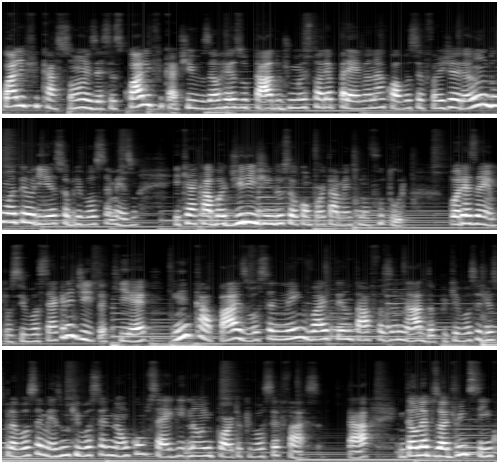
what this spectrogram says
qualificações, esses qualificativos, é o resultado de uma história prévia na qual você foi gerando uma teoria sobre você mesmo e que acaba dirigindo o seu comportamento no futuro. Por exemplo, se você acredita que é incapaz, você nem vai tentar fazer nada, porque você diz para você mesmo que você não consegue, não importa o que você faça tá? Então, no episódio 25,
